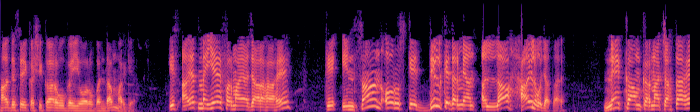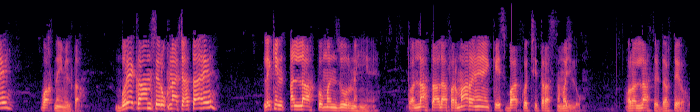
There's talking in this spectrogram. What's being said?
حادثے کا شکار ہو گئی اور وہ بندہ مر گیا۔ اس آیت میں یہ فرمایا جا رہا ہے کہ انسان اور اس کے دل کے درمیان اللہ حائل ہو جاتا ہے۔ نیک کام کرنا چاہتا ہے، وقت نہیں ملتا۔ برے کام سے رکنا چاہتا ہے، لیکن اللہ کو منظور نہیں ہے۔ تو اللہ تعالی فرما رہے ہیں کہ اس بات کو اچھی طرح سمجھ لو اور اللہ سے ڈرتے رہو۔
